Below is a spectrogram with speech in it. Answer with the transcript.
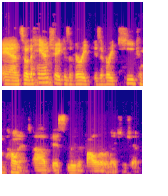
And so the handshake is a very is a very key component of this leader follower relationship.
